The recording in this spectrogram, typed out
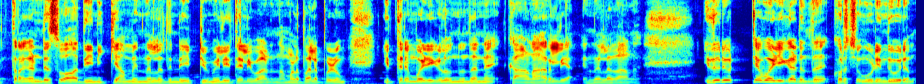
എത്ര കണ്ട് സ്വാധീനിക്കാം എന്നുള്ളതിന്റെ ഏറ്റവും വലിയ തെളിവാണ്. നമ്മൾ പലപ്പോഴും ഇത്തരം വഴികളൊന്നും തന്നെ കാണാറില്ല എന്നുള്ളതാണ്. ഇതൊരു ഒറ്റ വഴി കടന്ന് കുറച്ചും കൂടി ദൂരം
